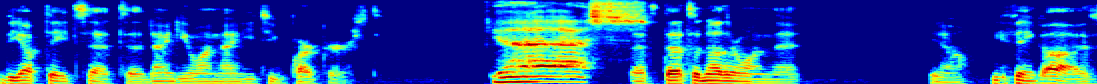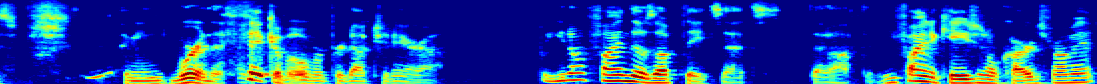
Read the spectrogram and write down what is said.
the update set to 91, 92 Parkhurst. Yes. That's that's another one that you know you think oh I mean we're in the thick of overproduction era, but you don't find those update sets that often. You find occasional cards from it.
